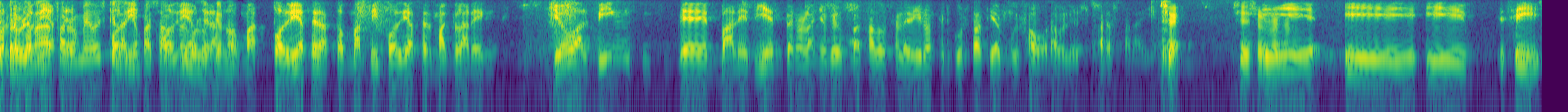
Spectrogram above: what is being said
Porque problema de Alfa ser- Romeo es que el año pasado no podría ser evolucionó. Aston Ma- podría ser Aston Martin, podría ser McLaren. Yo, Alpine, eh, vale bien, pero el año que pasado se le dieron circunstancias muy favorables para estar ahí. Sí, sí, eso es y, y, y sí,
